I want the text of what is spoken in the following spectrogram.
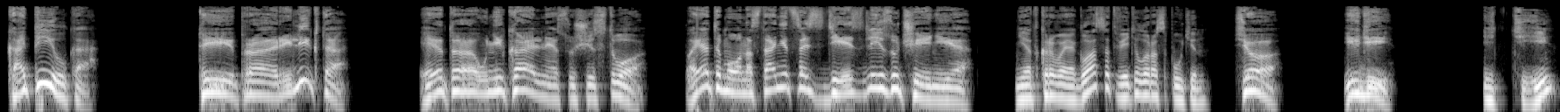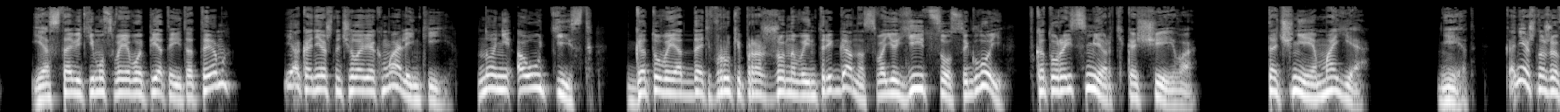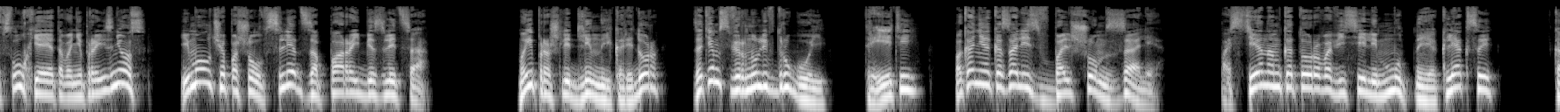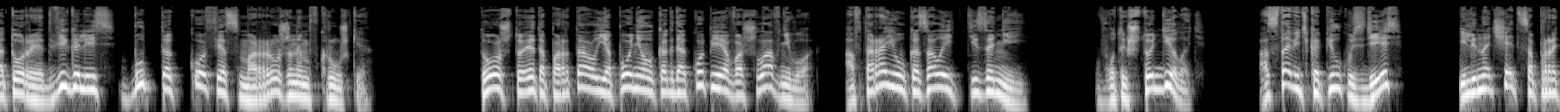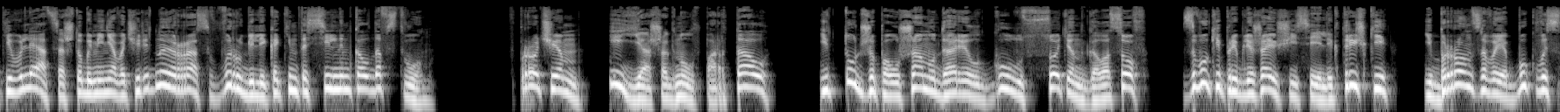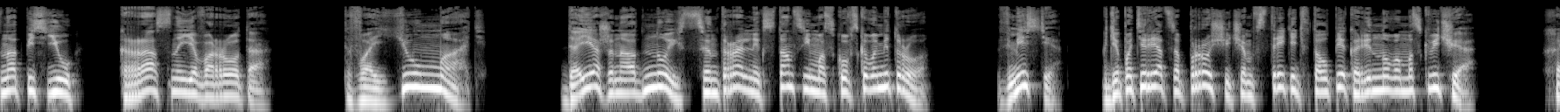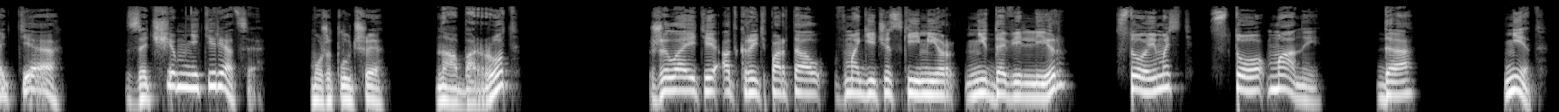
Копилка! Ты про реликта? Это уникальное существо, поэтому он останется здесь для изучения. Не открывая глаз, ответил Распутин. Все, иди. Идти? И оставить ему своего пета и тотем? Я, конечно, человек маленький, но не аутист, готовый отдать в руки прожженного интригана свое яйцо с иглой, в которой смерть Кощеева. Точнее, моя. Нет, конечно же, вслух я этого не произнес и молча пошел вслед за парой без лица. Мы прошли длинный коридор, затем свернули в другой, третий, пока не оказались в большом зале, по стенам которого висели мутные кляксы, которые двигались, будто кофе с мороженым в кружке. То, что это портал, я понял, когда копия вошла в него, а вторая указала идти за ней. Вот и что делать? Оставить копилку здесь? Или начать сопротивляться, чтобы меня в очередной раз вырубили каким-то сильным колдовством? Впрочем, и я шагнул в портал, и тут же по ушам ударил гул сотен голосов, звуки приближающейся электрички и бронзовые буквы с надписью «Красные ворота». Твою мать! Да я же на одной из центральных станций московского метро. В месте, где потеряться проще, чем встретить в толпе коренного москвича. Хотя, зачем мне теряться? Может, лучше наоборот? Желаете открыть портал в магический мир Недовелир? Стоимость 100 маны. Да. Нет.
